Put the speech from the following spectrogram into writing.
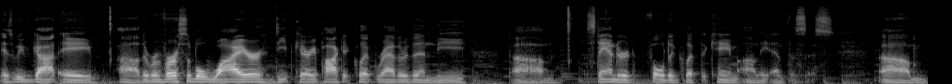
is we've got a uh, the reversible wire deep carry pocket clip rather than the um, standard folded clip that came on the emphasis. Um,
